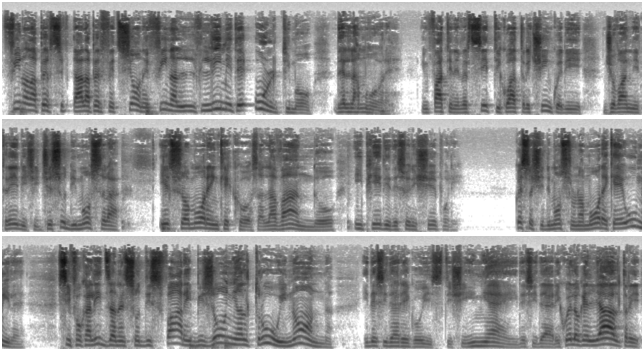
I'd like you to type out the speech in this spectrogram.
fino alla, perse- alla perfezione, fino al limite ultimo dell'amore. Infatti nei versetti 4 e 5 di Giovanni 13 Gesù dimostra il suo amore in che cosa? Lavando i piedi dei suoi discepoli. Questo ci dimostra un amore che è umile, si focalizza nel soddisfare i bisogni altrui, non i desideri egoistici, i miei desideri, quello che gli altri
